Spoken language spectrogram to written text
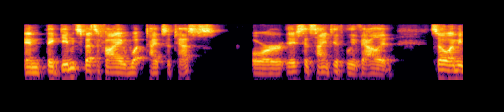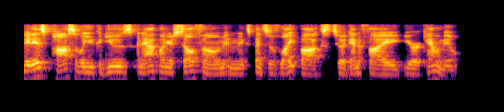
And they didn't specify what types of tests, or they said scientifically valid. So I mean, it is possible you could use an app on your cell phone in an expensive light box to identify your chamomile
